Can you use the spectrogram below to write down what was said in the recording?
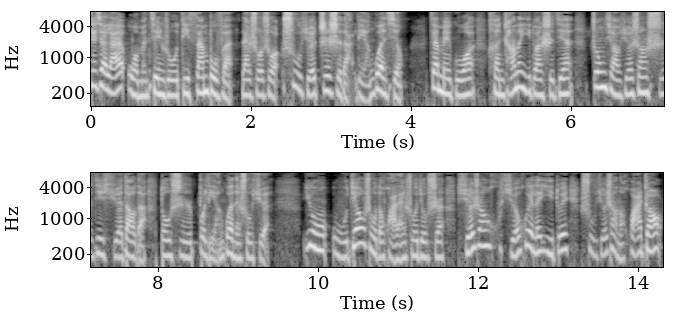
接下来，我们进入第三部分，来说说数学知识的连贯性。在美国，很长的一段时间，中小学生实际学到的都是不连贯的数学。用武教授的话来说，就是学生学会了一堆数学上的花招，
